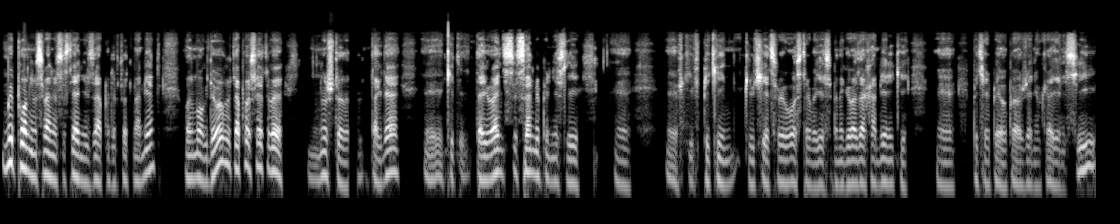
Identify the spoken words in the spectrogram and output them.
мы помним с вами состояние Запада в тот момент, он мог дрогнуть, а после этого, ну что, тогда э, тайваньцы сами принесли Э, в, в Пекин ключи от своего острова, если бы на глазах Америки э, потерпела поражение Украины. Си,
